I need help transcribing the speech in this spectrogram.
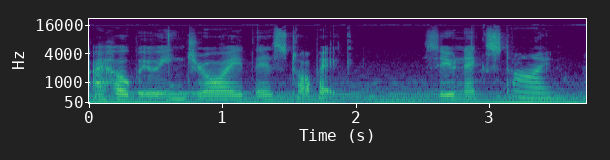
I hope you enjoy this topic. See you next time.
